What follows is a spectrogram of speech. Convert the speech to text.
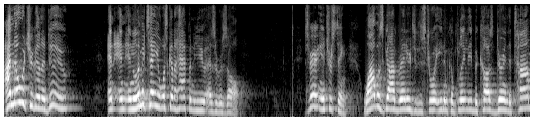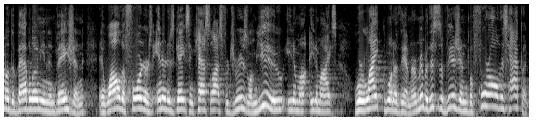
I know what you're going to do. And, and, and let me tell you what's going to happen to you as a result. It's very interesting. Why was God ready to destroy Edom completely? Because during the time of the Babylonian invasion, and while the foreigners entered his gates and cast lots for Jerusalem, you, Edomites, were like one of them. Now remember, this is a vision before all this happened.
